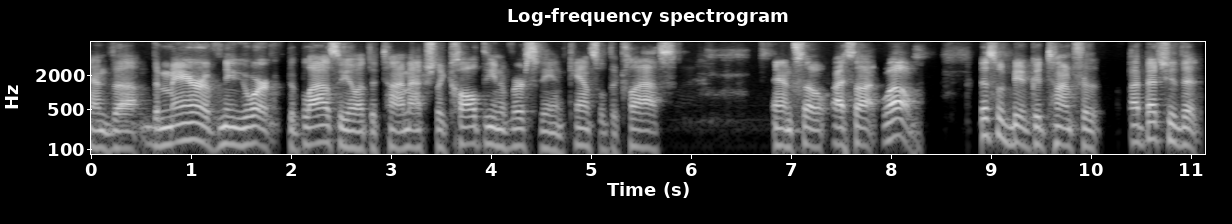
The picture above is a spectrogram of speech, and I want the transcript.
And the, the mayor of New York, de Blasio at the time, actually called the university and canceled the class. And so I thought, well, this would be a good time for, I bet you that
